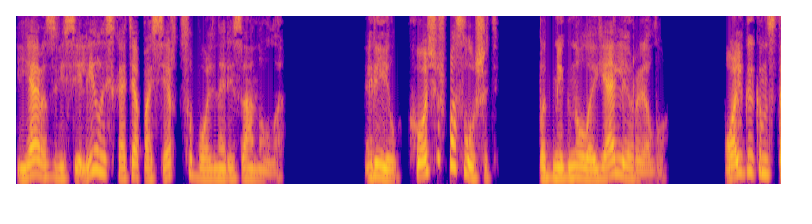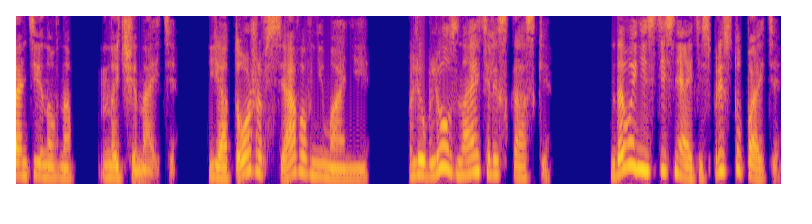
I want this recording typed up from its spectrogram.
Я развеселилась, хотя по сердцу больно резанула. Рил, хочешь послушать? Подмигнула я Лиреллу. Ольга Константиновна, начинайте. Я тоже вся во внимании. Люблю, знаете ли, сказки. Да вы не стесняйтесь, приступайте.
